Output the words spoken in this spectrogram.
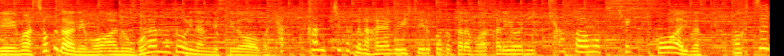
でまあ速度はねもうあのご覧の通りなんですけど100巻近くの早食いしていることからも分かるようにキャンパーも結構あります、まあ、普通ね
